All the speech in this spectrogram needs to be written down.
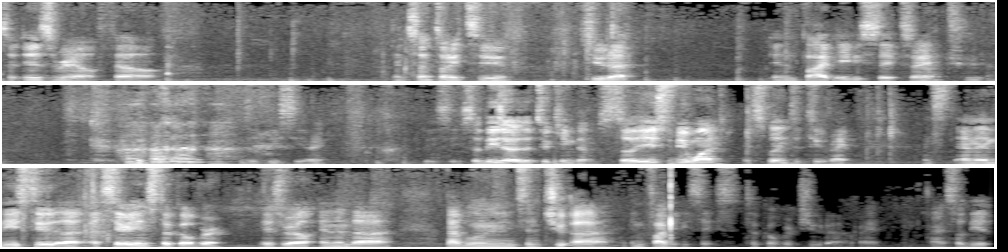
So Israel fell in 722, Judah in 586, right? This is BC, right? BC. So these are the two kingdoms. So it used to be one, it split into two, right? And, and then these two, uh, Assyrians took over Israel, and then the Babylonians in, uh, in 586 took over Judah, right? And so the,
